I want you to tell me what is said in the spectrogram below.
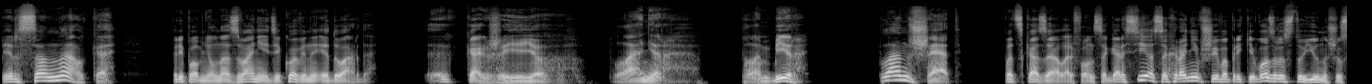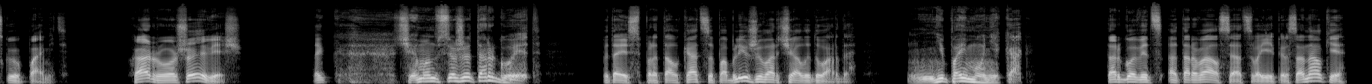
«Персоналка», — припомнил название диковины Эдуарда. «Э, «Как же ее? Планер? Пломбир? Планшет», — подсказал Альфонсо Гарсия, сохранивший, вопреки возрасту, юношескую память. «Хорошая вещь». «Так чем он все же торгует?» Пытаясь протолкаться поближе, ворчал Эдуарда. «Не пойму никак». Торговец оторвался от своей персоналки,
